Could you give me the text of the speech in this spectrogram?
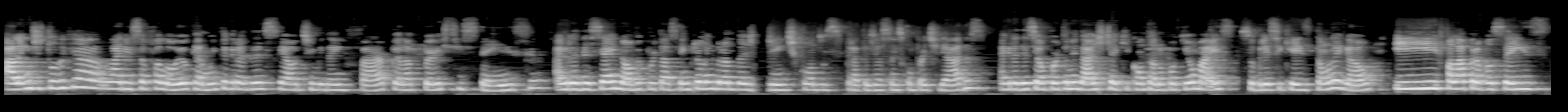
Além de tudo que a Larissa falou, eu quero muito agradecer ao time da Infar pela persistência, agradecer a Inove por estar sempre lembrando da gente quando se trata de ações compartilhadas, agradecer a oportunidade de estar aqui contando um pouquinho mais sobre esse case tão legal e falar para vocês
